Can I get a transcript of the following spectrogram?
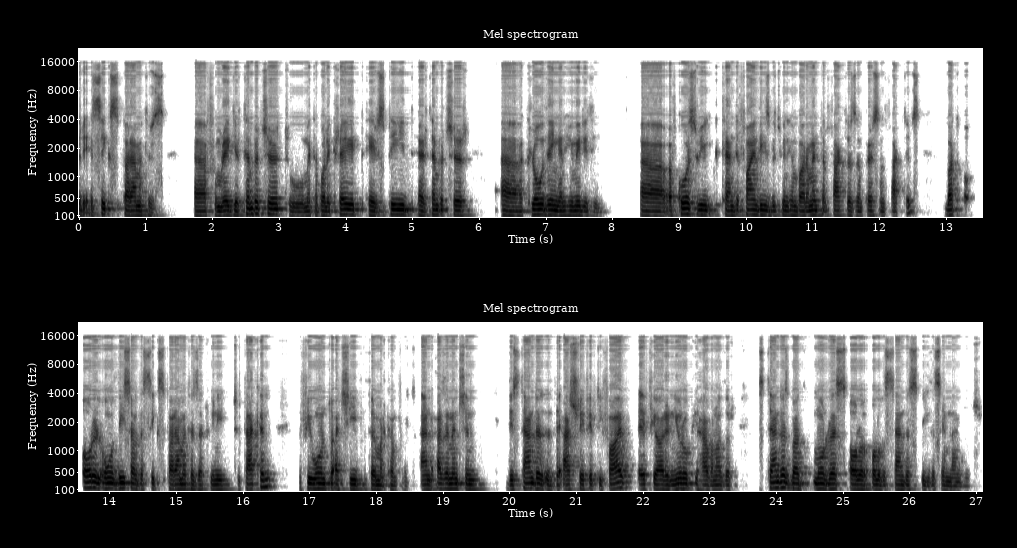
three, six parameters uh, from radial temperature to metabolic rate, air speed, air temperature, uh, clothing, and humidity. Uh, of course, we can define these between environmental factors and personal factors, but all in all, these are the six parameters that we need to tackle if we want to achieve thermal comfort. And as I mentioned, the standard is the ASHRAE 55. If you are in Europe, you have another standards, but more or less all of, all of the standards speak the same language.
